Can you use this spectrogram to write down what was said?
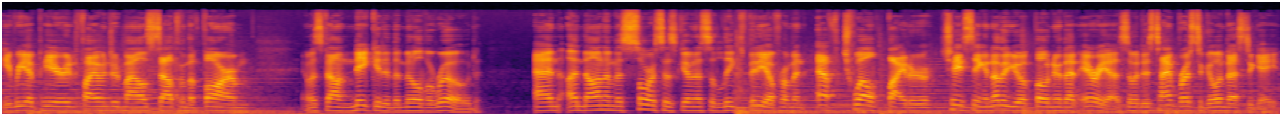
He reappeared 500 miles south from the farm and was found naked in the middle of a road. An anonymous source has given us a leaked video from an F-12 fighter chasing another UFO near that area, so it is time for us to go investigate.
